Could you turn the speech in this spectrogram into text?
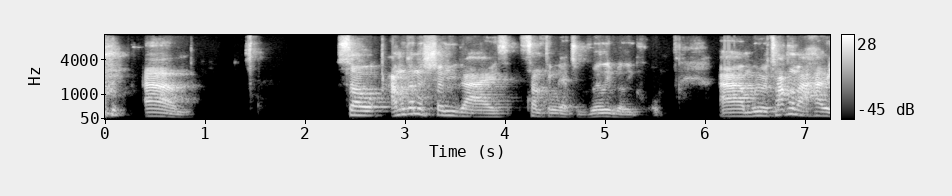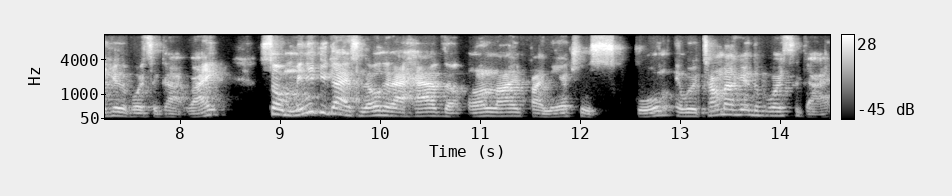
um, so I'm going to show you guys something that's really really cool. Um, we were talking about how to hear the voice of God, right? So many of you guys know that I have the online financial school, and we were talking about hearing the voice of God.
